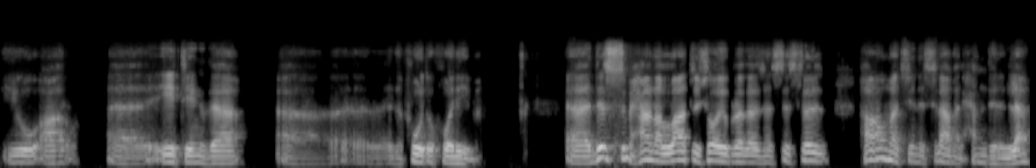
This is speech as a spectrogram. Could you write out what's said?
you are uh, eating the the food of walima. Uh, this, subhanAllah, to show you, brothers and sisters, how much in Islam, alhamdulillah,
